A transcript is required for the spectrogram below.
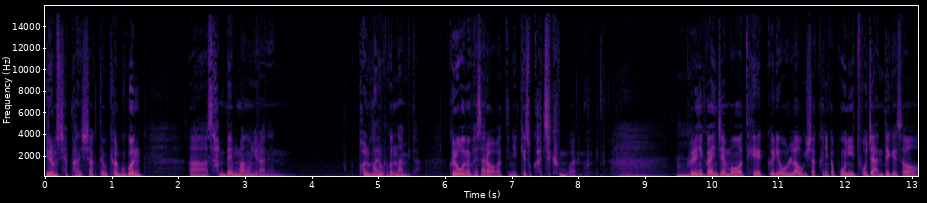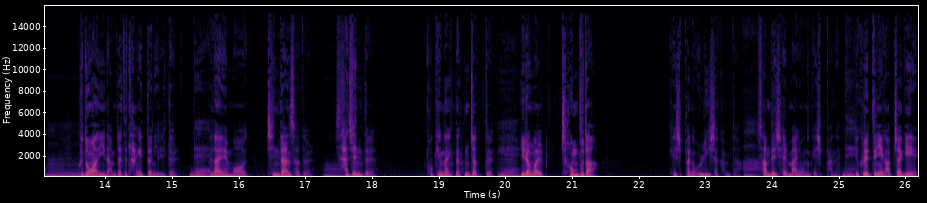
이러면서 재판이 시작되고 결국은 아 300만 원이라는 벌금으로 벌금. 끝납니다. 그러고는 회사를 와봤더니 계속 같이 근무하는 겁니다. 음. 그러니까 이제 뭐 댓글이 올라오기 시작하니까 본인이 도저히 안 되겠어. 그동안 이 남자한테 당했던 일들, 음. 네. 그 다음에 뭐 진단서들, 어. 사진들, 폭행당했던 흔적들 예. 이런 걸 전부 다 게시판에 올리기 시작합니다. 아. 사람들이 제일 많이 오는 게시판에. 네. 그랬더니 갑자기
